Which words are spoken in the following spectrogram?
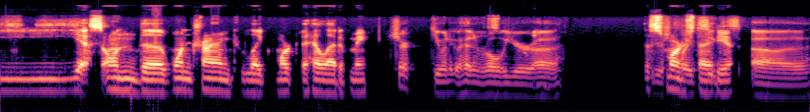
Yes, on the one trying to like mark the hell out of me. Sure. Do you want to go ahead and roll your uh, The your smartest sprite's idea. uh,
